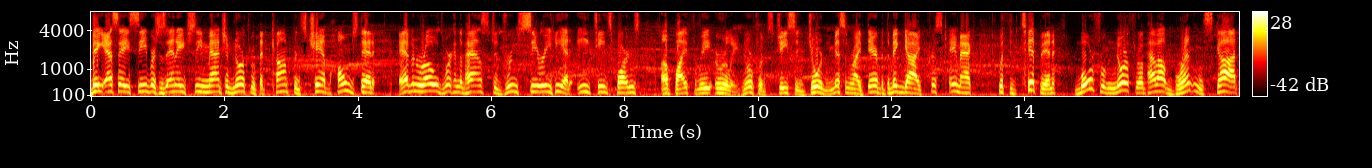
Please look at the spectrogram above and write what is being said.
Big SAC versus NHC matchup. Northrop at conference champ Homestead. Evan Rhodes working the pass to Drew Seary. He had 18 Spartans up by three early. Northrop's Jason Jordan missing right there, but the big guy, Chris Kamak, with the tip in. More from Northrop. How about Brenton Scott?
